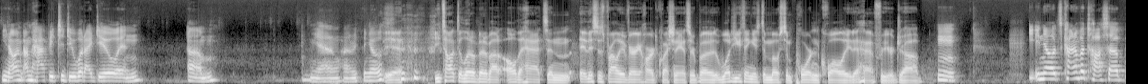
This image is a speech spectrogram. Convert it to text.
you know, I'm, I'm happy to do what I do, and um, yeah, I don't have anything else. Yeah. you talked a little bit about all the hats, and this is probably a very hard question to answer, but what do you think is the most important quality to have for your job? Mm. You know, it's kind of a toss up.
